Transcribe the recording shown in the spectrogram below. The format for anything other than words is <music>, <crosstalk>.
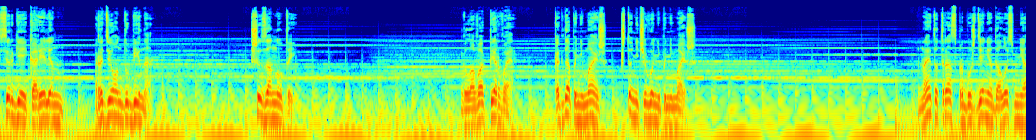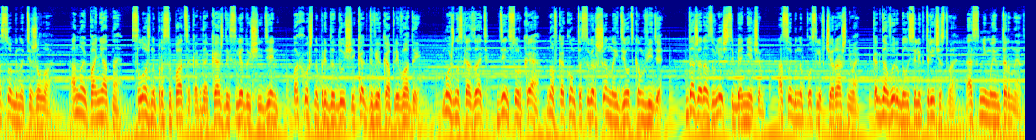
Сергей Карелин, Родион Дубина. Шизанутый. Глава первая. Когда понимаешь, что ничего не понимаешь. На этот раз пробуждение далось мне особенно тяжело. Оно и понятно. Сложно просыпаться, когда каждый следующий день похож на предыдущий, как две капли воды. Можно сказать, день сурка, но в каком-то совершенно идиотском виде. Даже развлечь себя нечем, особенно после вчерашнего, когда вырубилось электричество, а с ним и интернет.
